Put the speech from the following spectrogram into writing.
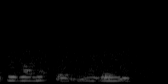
representative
